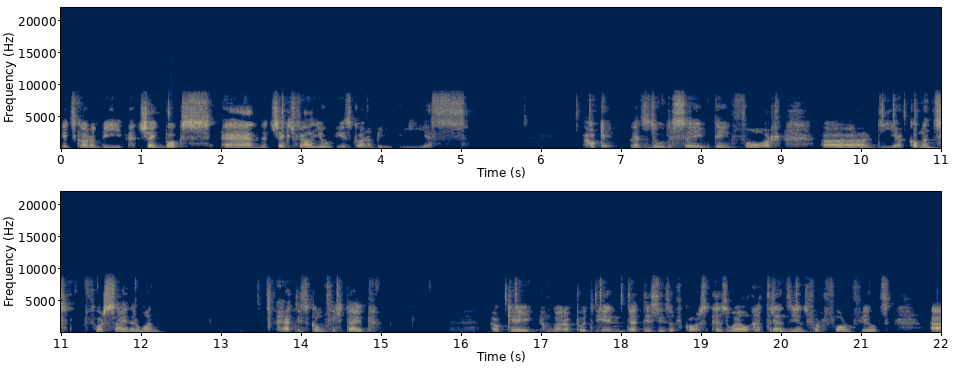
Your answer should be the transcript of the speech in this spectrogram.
It's going to be a checkbox and the checked value is going to be yes. Okay, let's do the same thing for uh, the uh, comment for signer one. Add this config type Okay, I'm going to put in that this is, of course, as well a transient for form fields. Uh,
